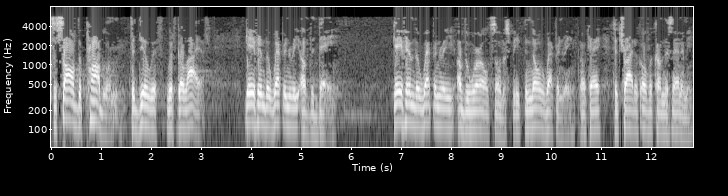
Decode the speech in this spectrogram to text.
to solve the problem, to deal with, with Goliath, gave him the weaponry of the day gave him the weaponry of the world, so to speak, the known weaponry, okay, to try to overcome this enemy.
